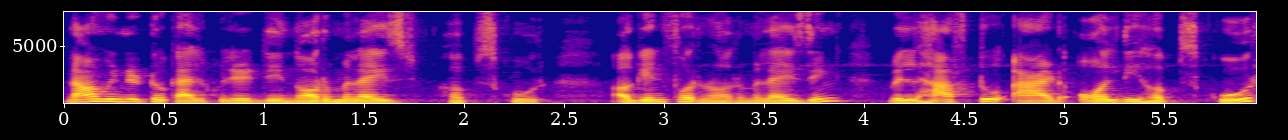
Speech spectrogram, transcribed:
now we need to calculate the normalized hub score. Again for normalizing we'll have to add all the hub score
